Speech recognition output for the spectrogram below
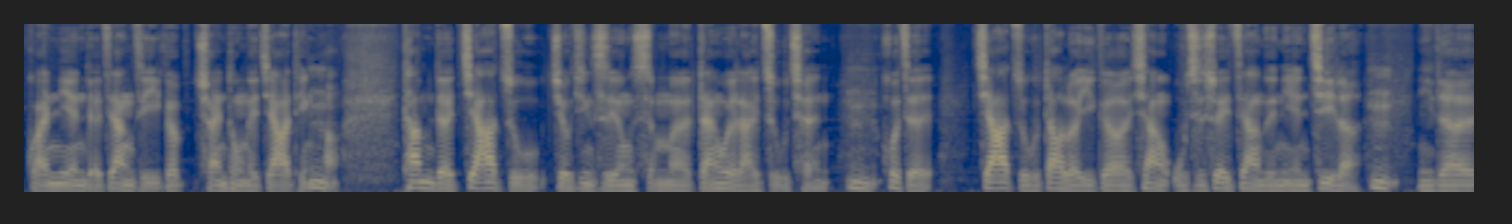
观念的这样子一个传统的家庭啊，他们的家族究竟是用什么单位来组成？嗯，或者。家族到了一个像五十岁这样的年纪了，嗯，你的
